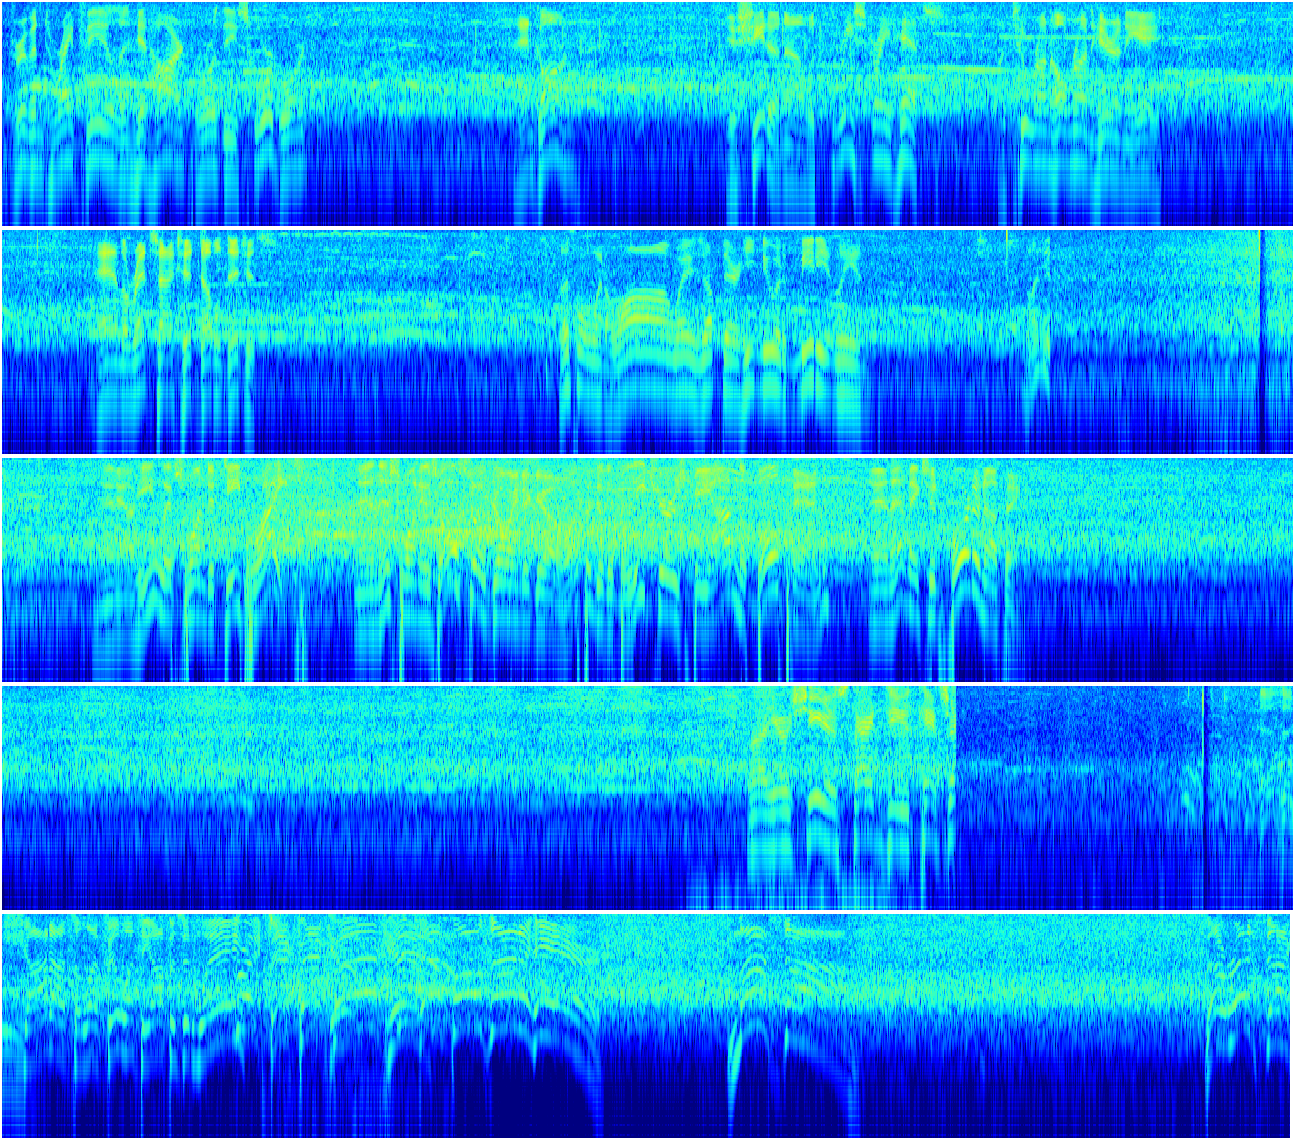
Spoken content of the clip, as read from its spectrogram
Driven to right field and hit hard toward the scoreboard. And gone. Yoshida now with three straight hits. A two-run home run here in the eighth. And the Red Sox hit double digits. This one went a long ways up there. He knew it immediately. And And now he lifts one to deep right. And this one is also going to go up into the bleachers beyond the bullpen. And that makes it four to nothing. Well, Yoshida starting to catch up. There's a shot out to left field, went the opposite way. Back, back, back. Yes. That ball's out of here. Masa. The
